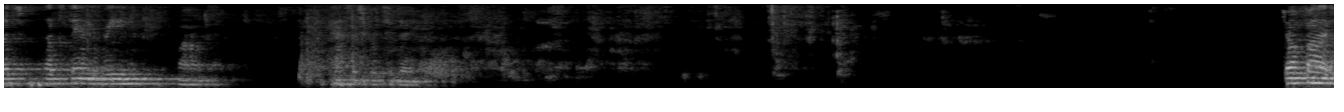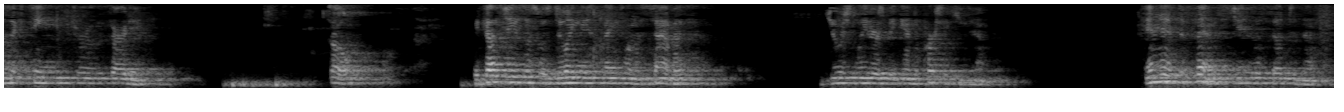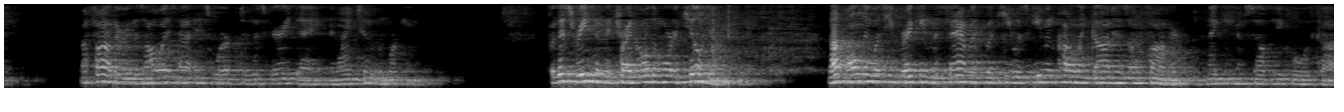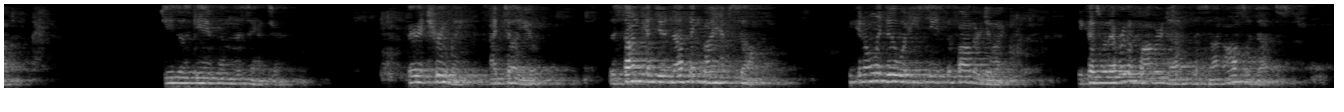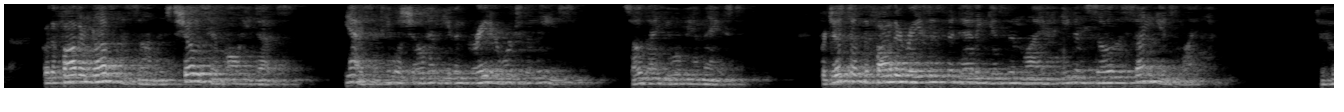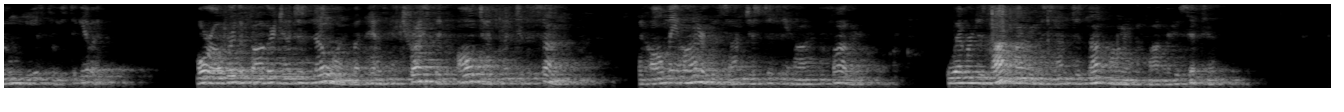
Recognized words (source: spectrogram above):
Let's, let's stand and read um, the passage for today. John 5, 16 through 30. So, because Jesus was doing these things on the Sabbath, Jewish leaders began to persecute him. In his defense, Jesus said to them, My Father is always at his work to this very day, and I too am working. For this reason, they tried all the more to kill him. Not only was he breaking the Sabbath, but he was even calling God his own Father, making himself equal with God. Jesus gave them this answer. Very truly, I tell you, the Son can do nothing by himself. He can only do what he sees the Father doing, because whatever the Father does, the Son also does. For the Father loves the Son and shows him all he does. Yes, and he will show him even greater works than these, so that you will be amazed. For just as the Father raises the dead and gives them life, even so the Son gives life, to whom he is pleased to give it. Moreover, the Father judges no one, but has entrusted all judgment to the Son, that all may honor the Son just as they honor the Father. Whoever does not honor the Son does not honor the Father who sent him.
